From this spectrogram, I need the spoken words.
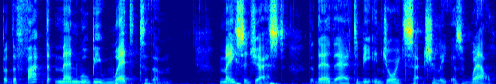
but the fact that men will be wed to them may suggest that they're there to be enjoyed sexually as well.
